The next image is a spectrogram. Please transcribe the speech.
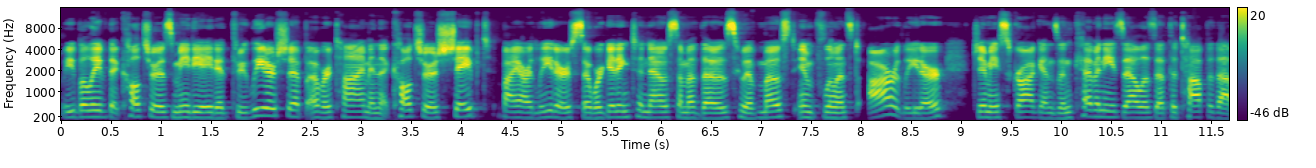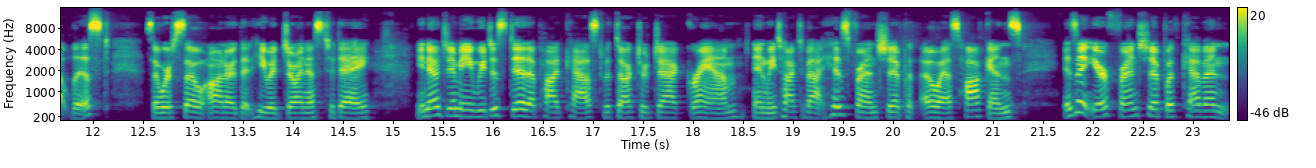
We believe that culture is mediated through leadership over time and that culture is shaped by our leaders. So we're getting to know some of those who have most influenced our leader, Jimmy Scroggins, and Kevin Ezell is at the top of that list. So we're so honored that he would join us today. You know, Jimmy, we just did a podcast with Dr. Jack Graham, and we talked about his friendship with O.S. Hawkins. Isn't your friendship with Kevin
